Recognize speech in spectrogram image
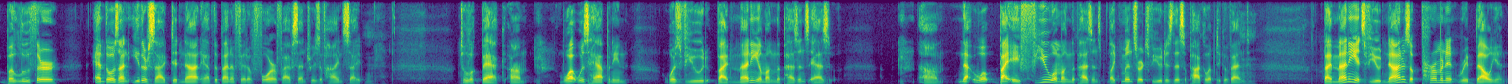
but Luther and those on either side did not have the benefit of four or five centuries of hindsight mm-hmm. to look back. Um, what was happening was viewed by many among the peasants as, um, not, well, by a few among the peasants, like Müntzer, it's viewed as this apocalyptic event. By many, it's viewed not as a permanent rebellion,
